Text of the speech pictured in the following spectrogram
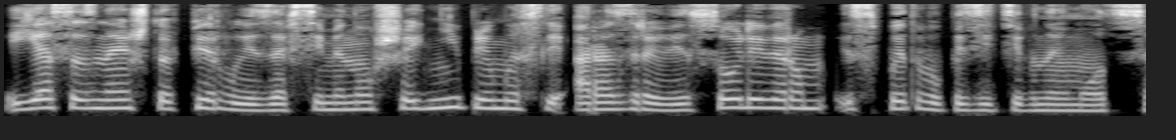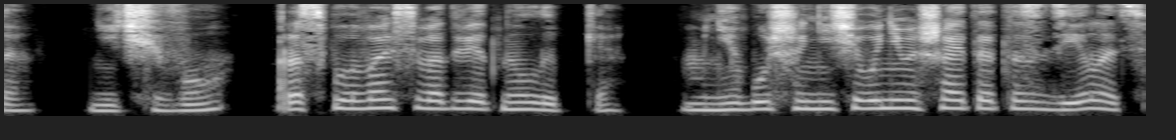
я осознаю, что впервые за все минувшие дни при мысли о разрыве с Оливером испытываю позитивные эмоции. Ничего. Расплываясь в ответной улыбке. Мне больше ничего не мешает это сделать.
